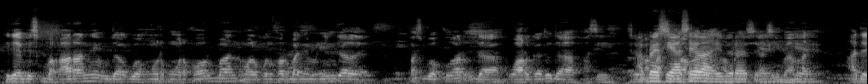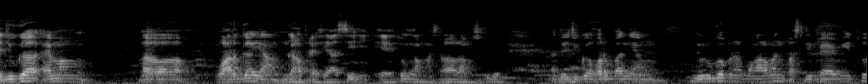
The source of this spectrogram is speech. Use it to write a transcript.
jadi abis kebakaran nih udah gua nguruk-nguruk korban walaupun korbannya meninggal ya pas gua keluar udah warga tuh udah pasti terima Apresiasi kasih lah banget, ibaratnya. apresiasi Iya. banget ada juga emang eh, warga yang nggak apresiasi ya itu nggak masalah lah maksud gue ada juga korban yang dulu gue pernah pengalaman pas di PMI itu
